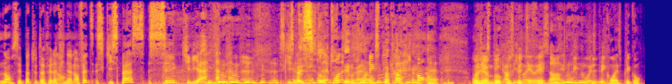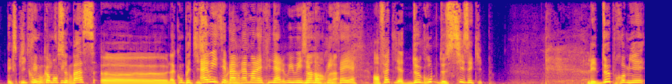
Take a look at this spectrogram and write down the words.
non, c'est pas tout à fait la finale. En fait, ce qui se passe, c'est qu'il y a. ce qui se passe. sinon, on, tout on- est vrai, on hein. explique rapidement. Moi On j'aime beaucoup ce que tu Oui, fais oui. ça. Expliquons, expliquons, expliquons. Expliquons Expliquons, comment se passe euh, la compétition. Ah oui, c'est pas vraiment la finale. Oui, oui, j'ai compris, voilà. ça y est. En fait, il y a deux groupes de six équipes. Les deux premiers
